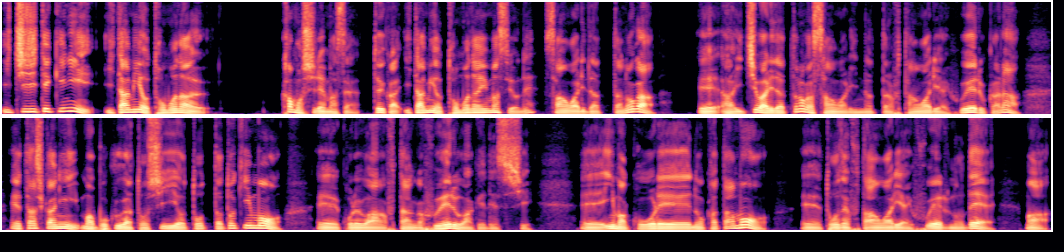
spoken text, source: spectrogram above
一時的に痛みを伴うかもしれません。というか痛みを伴いますよね。3割だったのが、えー、あ1割だったのが3割になったら負担割合増えるから、えー、確かに、まあ、僕が年を取った時も、えー、これは負担が増えるわけですし、え今高齢の方も、え当然負担割合増えるので、ま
